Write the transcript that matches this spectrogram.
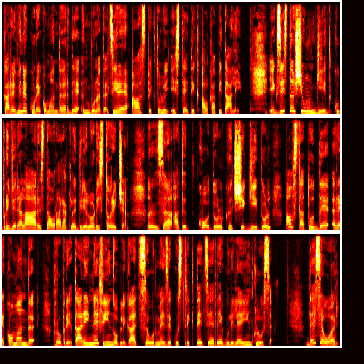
care vine cu recomandări de îmbunătățire a aspectului estetic al capitalei. Există și un ghid cu privire la restaurarea clădirilor istorice, însă atât codul cât și ghidul au statut de recomandări, proprietarii nefiind obligați să urmeze cu strictețe regulile incluse. Deseori,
